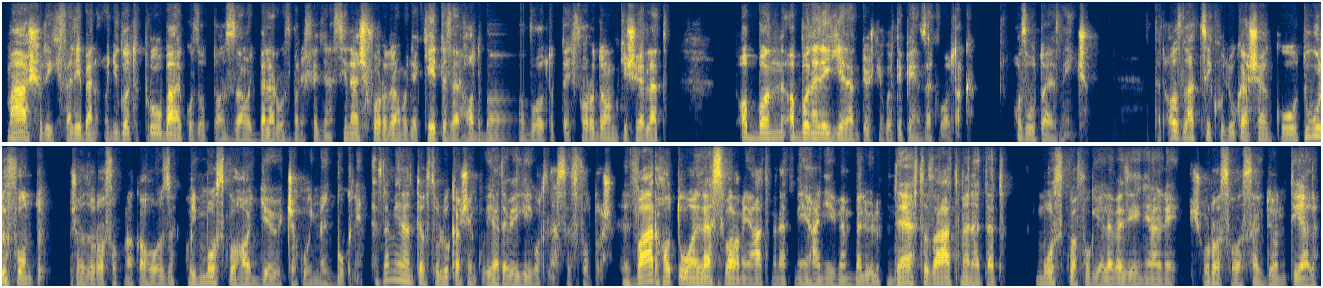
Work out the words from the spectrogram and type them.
második felében a nyugat próbálkozott azzal, hogy Belarusban is legyen színes forradalom, ugye 2006-ban volt ott egy forradalomkísérlet, abban, abban elég jelentős nyugati pénzek voltak. Azóta ez nincs. Tehát az látszik, hogy Lukashenko túl fontos az oroszoknak ahhoz, hogy Moszkva hagyja őt csak úgy megbukni. Ez nem jelenti azt, hogy Lukashenko élete végéig ott lesz, ez fontos. Várhatóan lesz valami átmenet néhány éven belül, de ezt az átmenetet Moszkva fogja levezényelni, és Oroszország dönti el,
